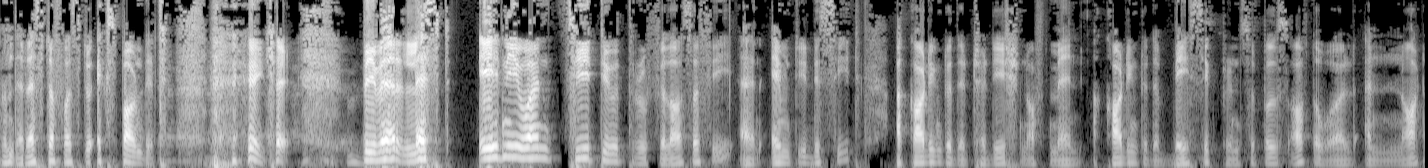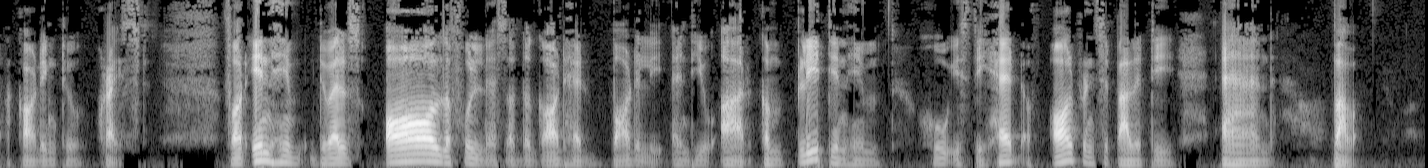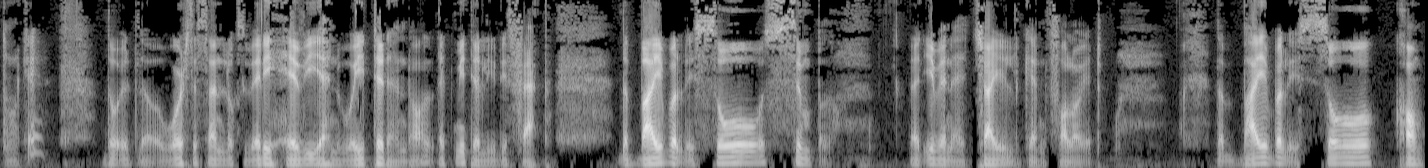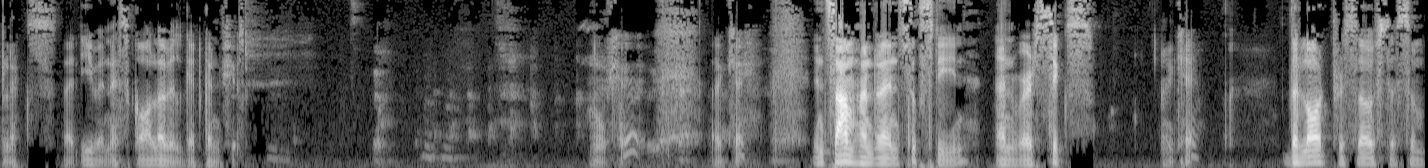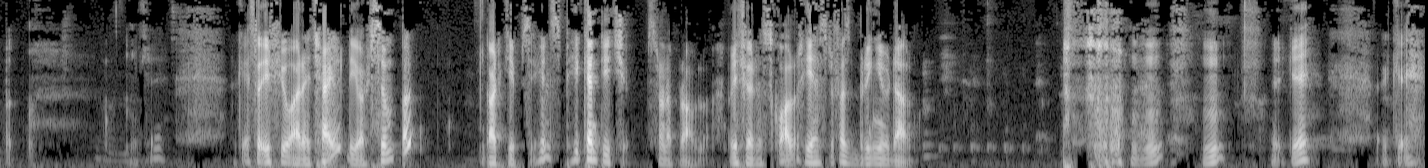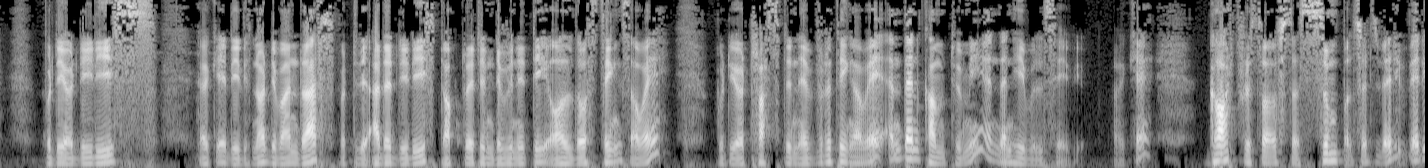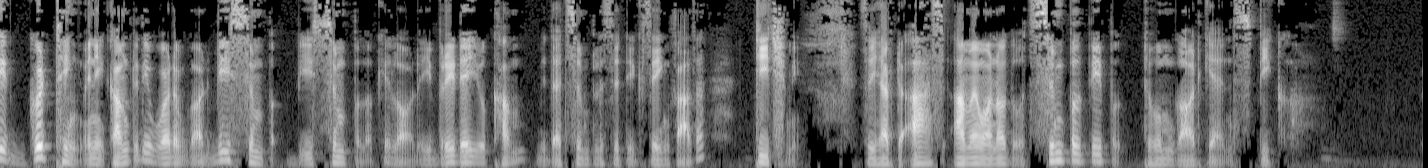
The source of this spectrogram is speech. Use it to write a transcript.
And the rest of us to expound it. okay. Beware lest anyone cheat you through philosophy and empty deceit according to the tradition of men, according to the basic principles of the world and not according to Christ. For in him dwells all the fullness of the Godhead bodily and you are complete in him who is the head of all principality and power. Okay. Though it, the verses and looks very heavy and weighted and all, let me tell you the fact. The Bible is so simple that even a child can follow it. The Bible is so complex that even a scholar will get confused. Okay. Okay. In Psalm 116 and verse 6. Okay. The Lord preserves the simple. Okay. So if you are a child, you are simple. God keeps you. He'll, he can teach you. It's not a problem. But if you're a scholar, he has to first bring you down. hmm? Okay. Okay. Put your DDs. Okay. DDs, not divine drafts, but the other DDs, doctorate in divinity, all those things away. Put your trust in everything away and then come to me and then he will save you. Okay. God preserves the simple. So it's very, very good thing when you come to the word of God. Be simple. Be simple. Okay, Lord. Every day you come with that simplicity saying, Father, teach me. So you have to ask, am I one of those simple people to whom God can speak?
